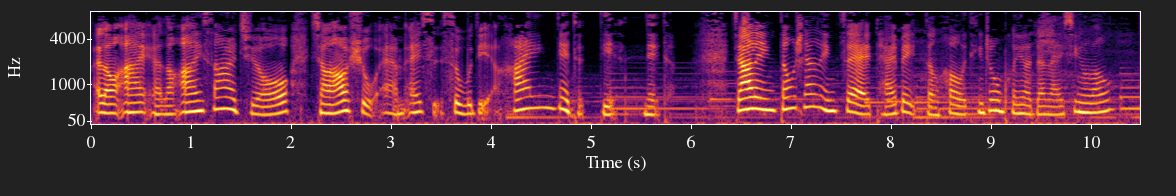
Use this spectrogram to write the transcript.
l i l i 三二九小老鼠 ms 四五点 hi net 点 net。嘉玲东山林在台北等候听众朋友的来信喽。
